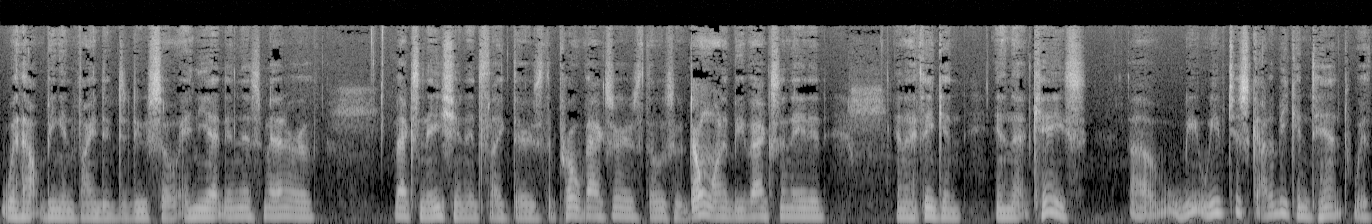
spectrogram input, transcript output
without being invited to do so. And yet, in this matter of vaccination, it's like there's the pro-vaxxers, those who don't want to be vaccinated, and I think in in that case, uh, we, we've just got to be content with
